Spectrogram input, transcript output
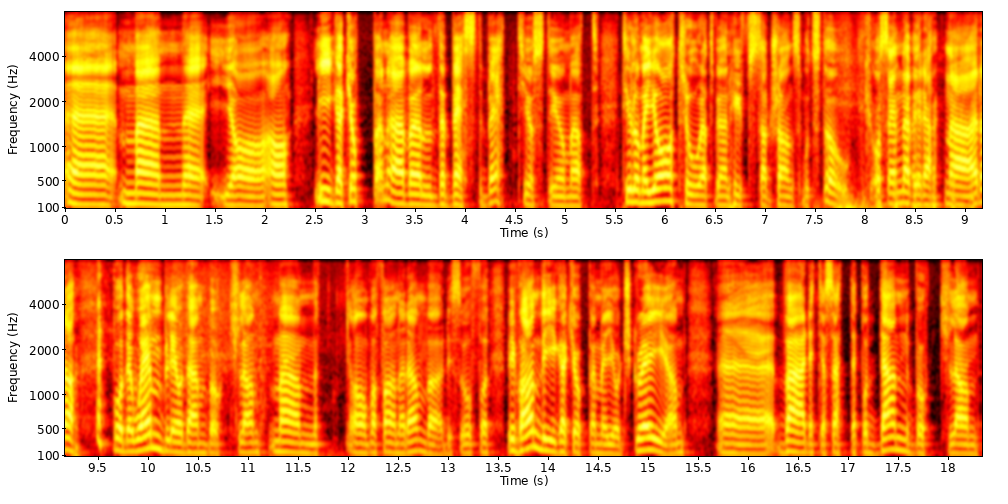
eh, men ja, ja, ligacupen är väl the best bet just i och med att till och med jag tror att vi har en hyfsad chans mot Stoke. Och sen är vi rätt nära både Wembley och den bucklan. Men ja, vad fan är den värd i så fall? Vi vann ligacupen med George Graham. Eh, värdet jag sätter på den bucklan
